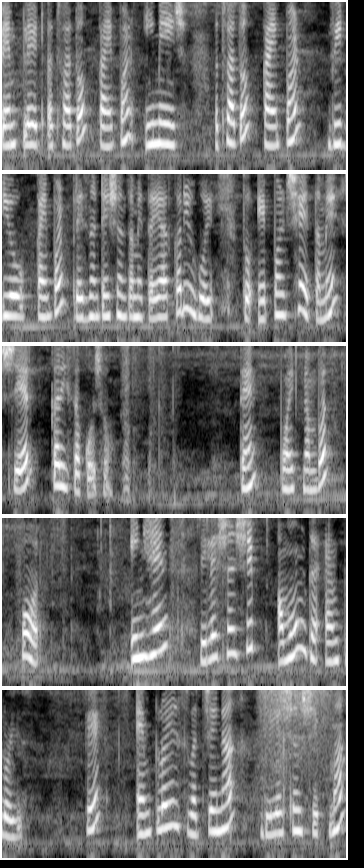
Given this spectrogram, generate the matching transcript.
પેમ્પલેટ અથવા તો કાંઈ પણ ઇમેજ અથવા તો કાંઈ પણ વીડિયો કાંઈ પણ પ્રેઝન્ટેશન તમે તૈયાર કર્યું હોય તો એ પણ છે તમે શેર કરી શકો છો. Then point number four enhance relationship among the employees કે એમ્પ્લોઈઝ વચ્ચેના રિલેશનશીપમાં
